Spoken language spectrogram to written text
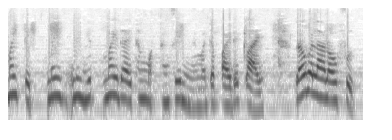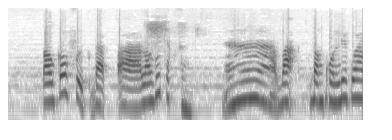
ไม่ติดไม่ไม่ยึดไม่ได้ทั้งหมดทั้งสิ้นเนี่ยมันจะไปได้ไกล แล้วเวลาเราฝึก เราก็ฝึกแบบเรารู้จักสังเกตอ่าว่าบางคนเรียกว่า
